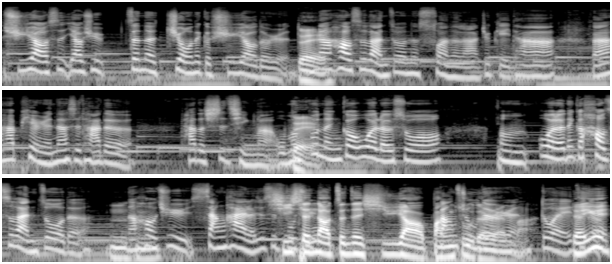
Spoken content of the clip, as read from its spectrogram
需要是要去真的救那个需要的人。对。那好吃懒做那算了啦，就给他，反正他骗人那是他的他的事情嘛。我们不能够为了说。嗯，为了那个好吃懒做的，嗯、然后去伤害了，就是牺牲到真正需要帮助的人嘛。人对对，因为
